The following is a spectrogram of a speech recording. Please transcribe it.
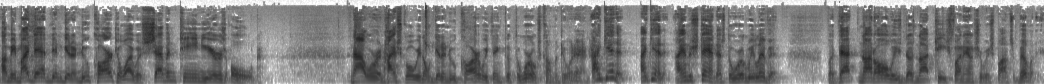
I mean, my dad didn't get a new car till I was 17 years old. Now we're in high school, we don't get a new car, we think that the world's coming to an end. I get it. I get it. I understand. That's the world we live in. But that not always does not teach financial responsibility.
